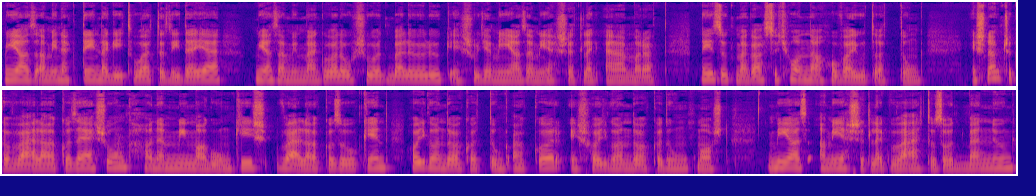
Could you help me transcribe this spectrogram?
Mi az, aminek tényleg itt volt az ideje, mi az, ami megvalósult belőlük, és ugye mi az, ami esetleg elmaradt. Nézzük meg azt, hogy honnan, hova jutottunk. És nem csak a vállalkozásunk, hanem mi magunk is vállalkozóként, hogy gondolkodtunk akkor, és hogy gondolkodunk most. Mi az, ami esetleg változott bennünk,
